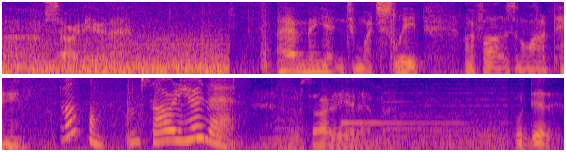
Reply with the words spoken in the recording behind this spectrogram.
Uh, I'm sorry to hear that. I haven't been getting too much sleep. My father's in a lot of pain. Oh, I'm sorry to hear that. I'm sorry to hear that, man. Who did it?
